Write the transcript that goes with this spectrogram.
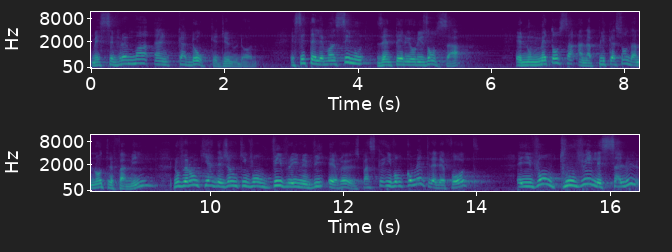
Mais c'est vraiment un cadeau que Dieu nous donne. Et cet élément, si nous intériorisons ça et nous mettons ça en application dans notre famille, nous verrons qu'il y a des gens qui vont vivre une vie heureuse parce qu'ils vont commettre des fautes et ils vont trouver le salut,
